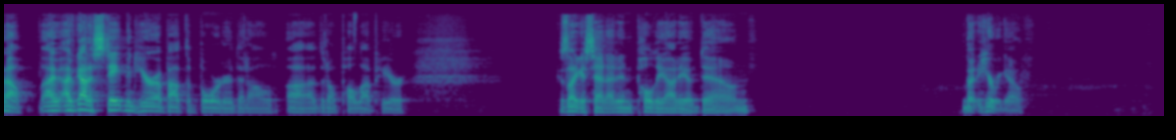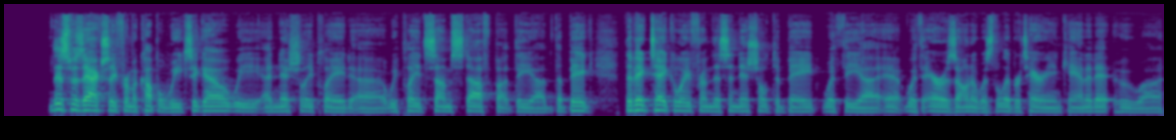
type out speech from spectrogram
well, I, I've got a statement here about the border that I'll uh, that I'll pull up here because, like I said, I didn't pull the audio down, but here we go. This was actually from a couple weeks ago. We initially played uh, we played some stuff, but the uh, the big the big takeaway from this initial debate with the uh, with Arizona was the Libertarian candidate who uh,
